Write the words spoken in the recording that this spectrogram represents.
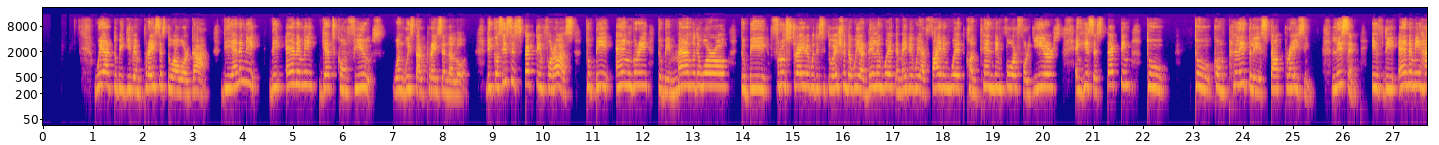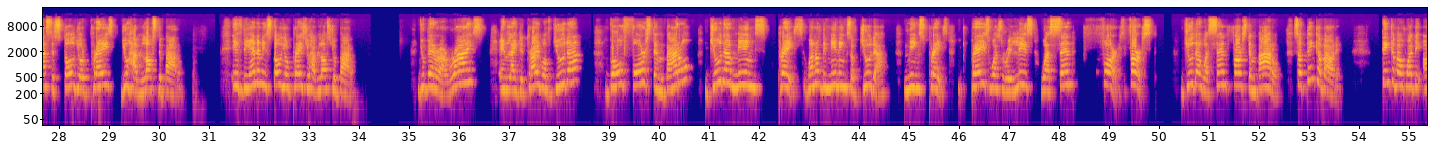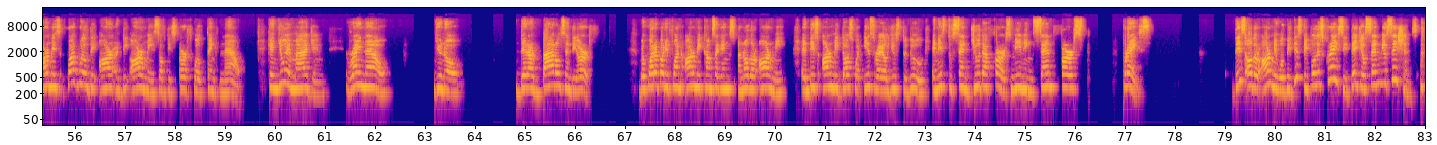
We are to be given praises to our God. The enemy, the enemy gets confused when we start praising the Lord because he's expecting for us to be angry, to be mad with the world, to be frustrated with the situation that we are dealing with and maybe we are fighting with, contending for for years. And he's expecting to, to completely stop praising. Listen, if the enemy has stole your praise, you have lost the battle. If the enemy stole your praise, you have lost your battle. You better arise and, like the tribe of Judah, Go forth in battle. Judah means praise. One of the meanings of Judah means praise. Praise was released, was sent first. First, Judah was sent first in battle. So think about it. Think about what the armies, what will the, ar- the armies of this earth will think now? Can you imagine right now, you know, there are battles in the earth but what about if one army comes against another army and this army does what Israel used to do and is to send Judah first, meaning send first praise? This other army will be, these people is crazy. They just send musicians.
